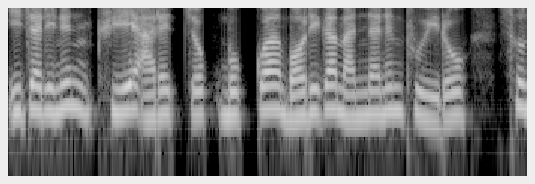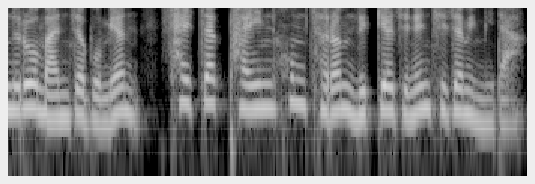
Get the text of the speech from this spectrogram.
이 자리는 귀의 아래쪽 목과 머리가 만나는 부위로 손으로 만져보면 살짝 파인 홈처럼 느껴지는 지점입니다.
